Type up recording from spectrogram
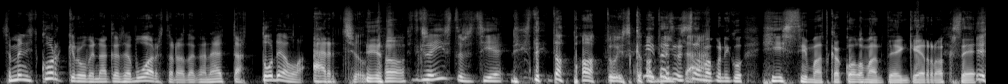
Sä menisit korkkiruuvin näköiseen vuoristorata, joka näyttää todella ärtsyltä. Joo. Sitten kun sä istuisit siihen, niin sitten ei tapahtuiskaan Niin, se mitään. olisi sama kuin niinku hissimatka kolmanteen kerrokseen.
